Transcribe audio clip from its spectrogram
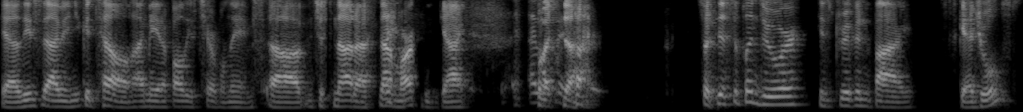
Yeah, these I mean you could tell I made up all these terrible names. Uh just not a not a marketing guy. but uh so disciplined doer is driven by schedules.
